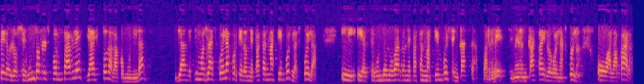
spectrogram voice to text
Pero los segundos responsables ya es toda la comunidad. Ya decimos la escuela porque donde pasan más tiempo es la escuela. Y, el segundo lugar donde pasan más tiempo es en casa, o al revés, primero en casa y luego en la escuela, o a la par.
